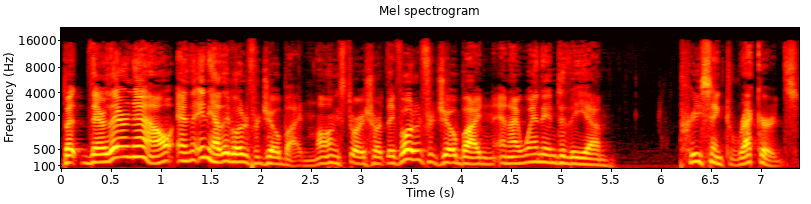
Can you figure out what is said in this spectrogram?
But they're there now, and anyhow, they voted for Joe Biden. Long story short, they voted for Joe Biden, and I went into the um, precinct records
